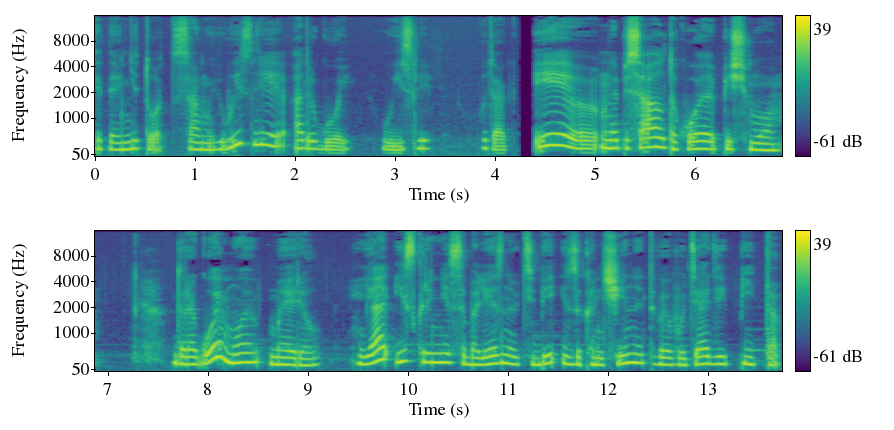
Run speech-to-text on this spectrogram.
Это не тот самый Уизли, а другой Уизли. Вот так. И написал такое письмо. «Дорогой мой Мэрил, я искренне соболезную тебе из-за кончины твоего дяди Пита.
